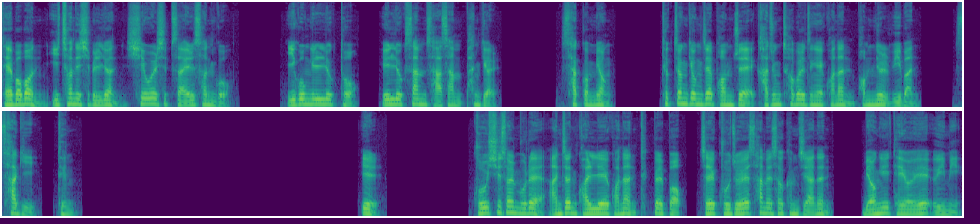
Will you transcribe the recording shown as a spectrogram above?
대법원 2021년 10월 14일 선고. 2016도 16343 판결. 사건명. 특정경제 범죄 가중처벌 등에 관한 법률 위반. 사기 등. 1. 구시설물의 안전관리에 관한 특별법 제9조의 3에서 금지하는 명의 대여의 의미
